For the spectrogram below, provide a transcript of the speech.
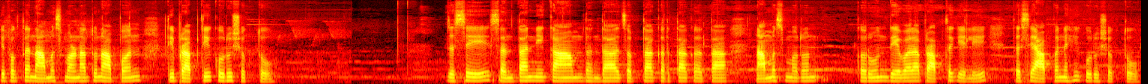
ते फक्त नामस्मरणातून आपण ती प्राप्ती करू शकतो. जसे संतांनी काम धंदा जपता करता करता नामस्मरण करून देवाला प्राप्त केले तसे आपणही करू शकतो.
